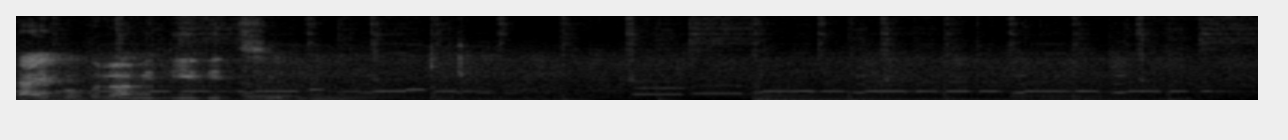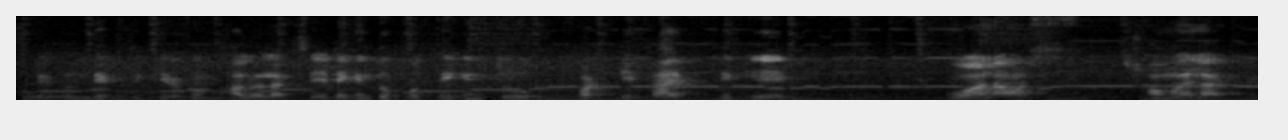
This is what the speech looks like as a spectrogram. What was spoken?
টাইপোগুলো আমি দিয়ে দিচ্ছি। দেখুন, দেখতে কীরকম ভালো লাগছে। এটা কিন্তু হতে কিন্তু ফর্টি ফাইভ থেকে ওয়ান আওয়ার সময় লাগবে।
